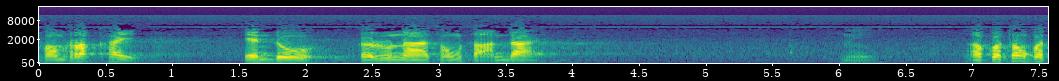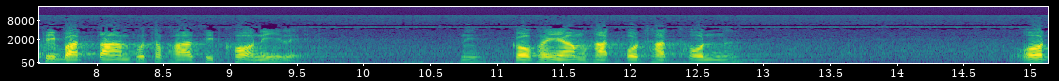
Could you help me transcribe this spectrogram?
ความรักใคร่ เอ็นดูกรุณาสงสารได้ นี่เอาก็ต้องปฏิบัติตามพุทธภาษิตข้อนี้เลยนี่ก็พยายามหัดอดหัดทนนะ อด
